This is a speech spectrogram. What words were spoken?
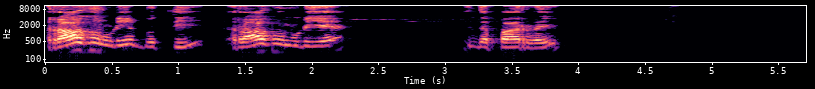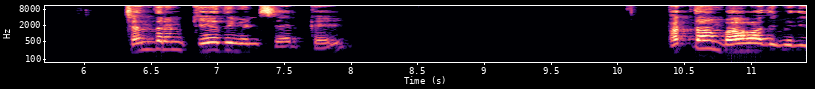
ராகுனுடைய புத்தி ராகுனுடைய இந்த பார்வை. சந்திரன் கேதுவின் சேர்க்கை பத்தாம் பாவாதிபதி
